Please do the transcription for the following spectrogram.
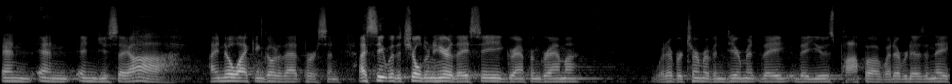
And, and, and you say, ah, I know I can go to that person. I see it with the children here. They see grandpa and grandma, whatever term of endearment they, they use, papa, whatever it is, and they,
